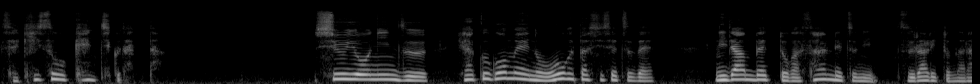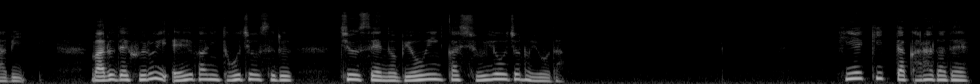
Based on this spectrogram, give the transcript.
石像建築だった。収容人数105名の大型施設で2段ベッドが3列にずらりと並びまるで古い映画に登場する中世の病院か収容所のようだ。冷え切った体で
